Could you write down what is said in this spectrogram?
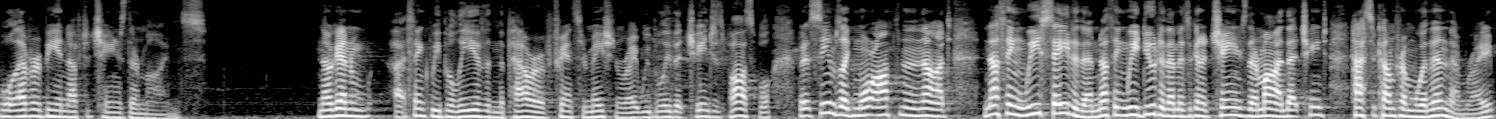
will ever be enough to change their minds. Now, again, I think we believe in the power of transformation, right? We believe that change is possible. But it seems like more often than not, nothing we say to them, nothing we do to them is going to change their mind. That change has to come from within them, right?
